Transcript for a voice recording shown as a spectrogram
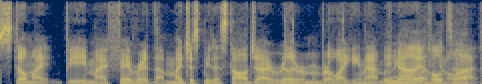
still might be my favorite. That might just be nostalgia. I really remember liking that movie. You know, it holds lot. up.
